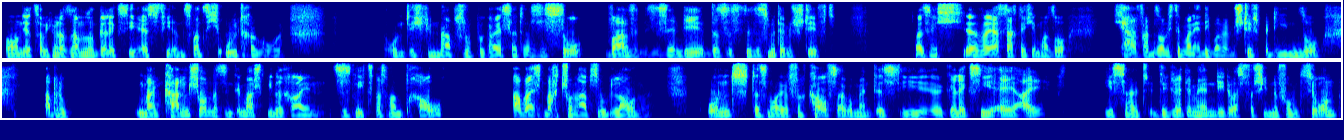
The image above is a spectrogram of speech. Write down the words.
Und jetzt habe ich mir das Samsung Galaxy S24 Ultra geholt. Und ich bin absolut begeistert. Das ist so Wahnsinn, dieses Handy. Das ist das ist mit dem Stift. Weiß nicht. Also erst dachte ich immer so, ja, wann soll ich denn mein Handy mal mit dem Stift bedienen? So. Aber du, man kann schon, das sind immer Spielereien. Es ist nichts, was man braucht, aber es macht schon absolut Laune. Und das neue Verkaufsargument ist die äh, Galaxy AI. Die ist halt integriert im Handy. Du hast verschiedene Funktionen.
